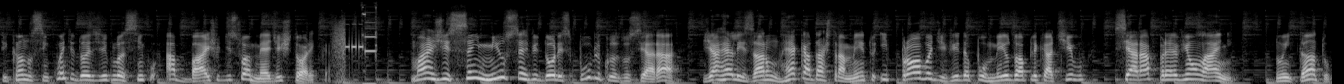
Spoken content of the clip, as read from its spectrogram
ficando 52,5 abaixo de sua média histórica. Mais de 100 mil servidores públicos do Ceará já realizaram um recadastramento e prova de vida por meio do aplicativo Ceará Prev Online. No entanto,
